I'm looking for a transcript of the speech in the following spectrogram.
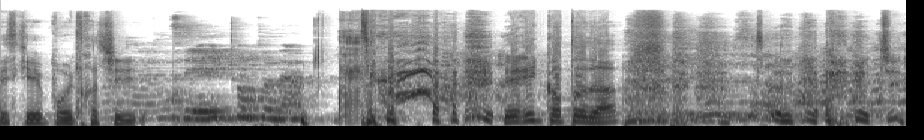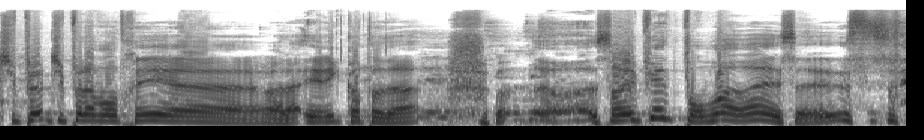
Qu'est-ce qu'il y a pour Ultra Chili C'est Eric Cantona. Eric Cantona. tu, tu peux, tu peux la montrer, euh, voilà, Eric Cantona. Euh, Ça aurait pu être pour moi, ouais. c'est- c'est- Ça,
